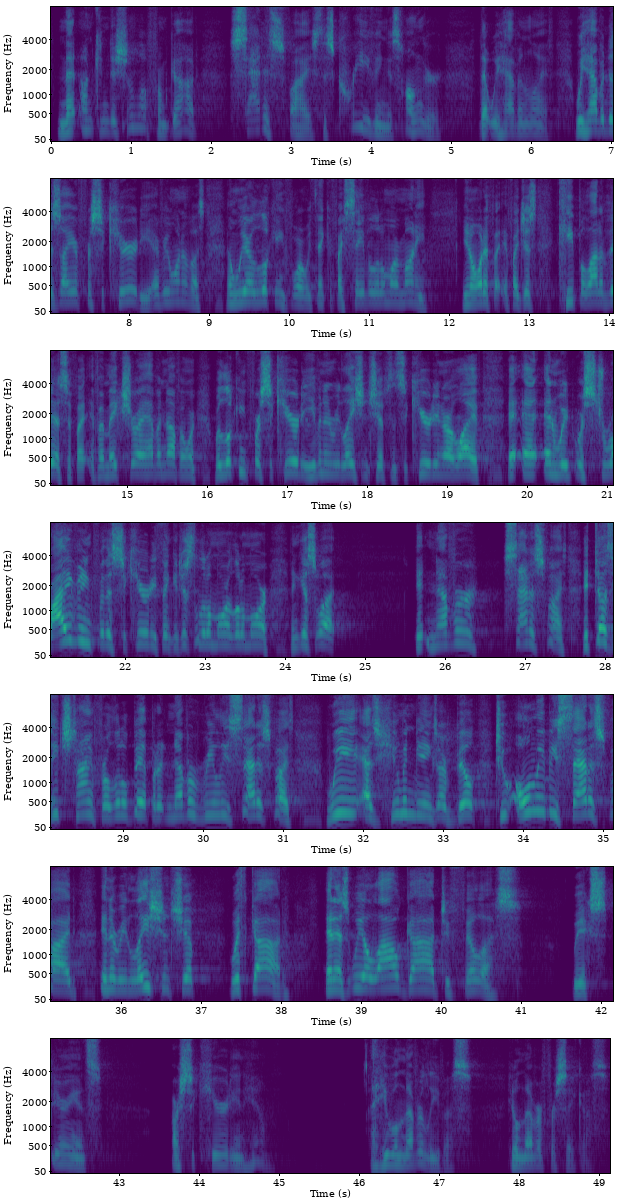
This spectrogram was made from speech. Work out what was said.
And that unconditional love from God satisfies this craving, this hunger that we have in life. We have a desire for security, every one of us, and we are looking for it. We think if I save a little more money, you know what, if I, if I just keep a lot of this, if I, if I make sure I have enough, and we're, we're looking for security, even in relationships and security in our life, and, and we, we're striving for this security, thinking just a little more, a little more, and guess what? It never satisfies. It does each time for a little bit, but it never really satisfies. We as human beings are built to only be satisfied in a relationship with God. And as we allow God to fill us, we experience our security in Him. That He will never leave us, He'll never forsake us.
